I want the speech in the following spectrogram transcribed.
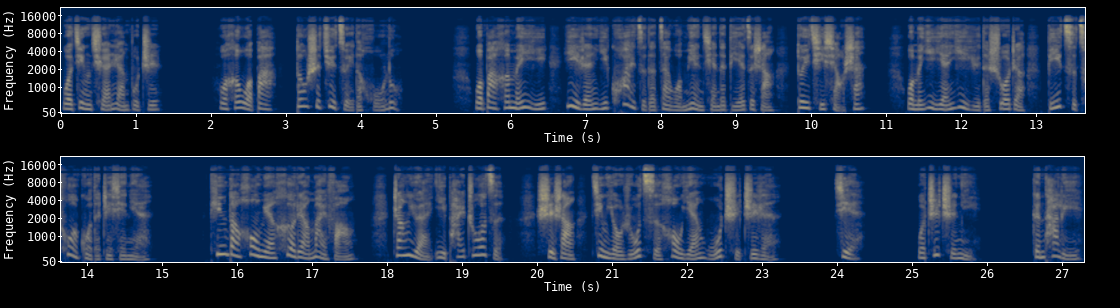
我竟全然不知，我和我爸。都是锯嘴的葫芦。我爸和梅姨一人一筷子的在我面前的碟子上堆起小山，我们一言一语的说着彼此错过的这些年。听到后面贺亮卖房，张远一拍桌子：“世上竟有如此厚颜无耻之人！”姐，我支持你，跟他离。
